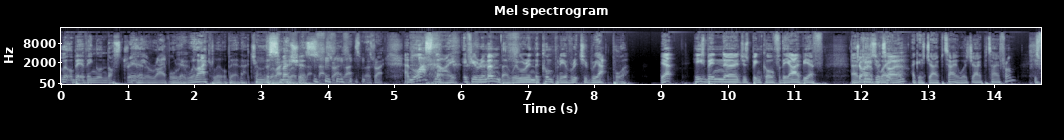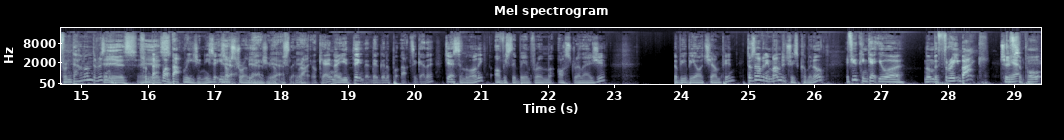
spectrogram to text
A little bit of England Australia rivalry. We like a little bit of that, Charlie. The We like a little bit of smashes. that. That's right. That's, that's right. And last night, if you remember, we were in the company of Richard Riakporhe. Yeah, he's been uh, just been called for the IBF uh, Jaya cruiserweight Pattaya. against Jai Opetaia. Where's Jai Opetaia from? He's from down under, isn't he? He is, From he that, is. Well, that region. He's, he's Yeah, Australasian, yeah, yeah, obviously. yeah. Right. Okay. Now you'd think that they're going to put that together. Jason Moloney, obviously being from Australasia. WBO champion. Doesn't have any mandatories coming up. If you can get your number three back Chief Yeah. support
